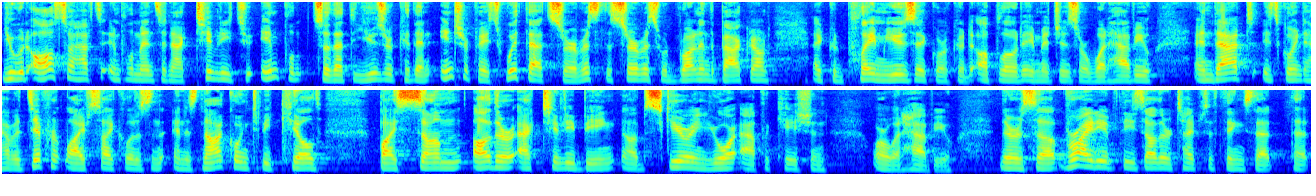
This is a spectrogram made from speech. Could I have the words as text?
You would also have to implement an activity to implement so that the user could then interface with that service. The service would run in the background. and could play music or could upload images or what have you. And that is going to have a different life cycle and is not going to be killed by some other activity being obscuring your application or what have you. There's a variety of these other types of things that, that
